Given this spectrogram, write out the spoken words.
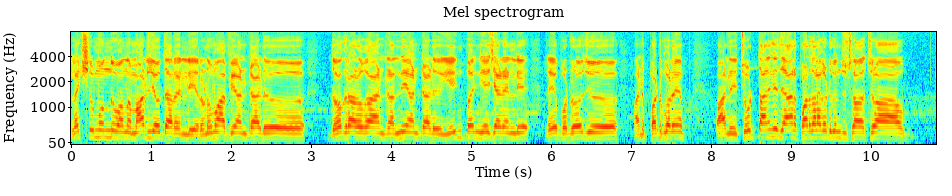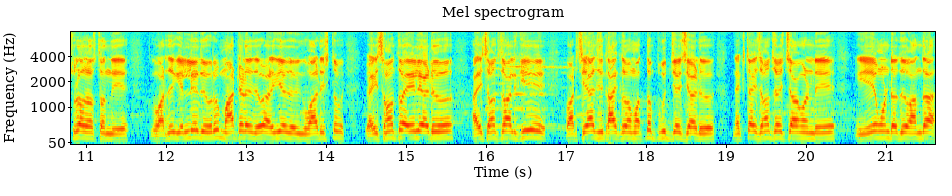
ఎలక్షన్ ముందు వంద మాటలు చెబుతారండి. రుణమాఫీ అంటాడు దోకరాలుగా అంటాడు అన్నీ అంటాడు. ఏం పని చేశాడండి? రేపటి రోజు వాడిని పట్టుకోవడం వాడిని చూడటానికి జగన్ పడదల కట్టుకుని చూసా చూడాల్సి వస్తుంది. వాడి దగ్గర వెళ్ళేది ఎవరు? మాట్లాడేది ఎవరు? అడిగేది ఇంక వాడి ఇష్టం ఐదు సంవత్సరాలు వెళ్ళాడు ఐదు సంవత్సరాలకి వాడు చేయాల్సిన కార్యక్రమం మొత్తం పూర్తి చేశాడు. నెక్స్ట్ ఐదు సంవత్సరాలు ఇచ్చామండి ఏముండదు ఆంధ్ర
